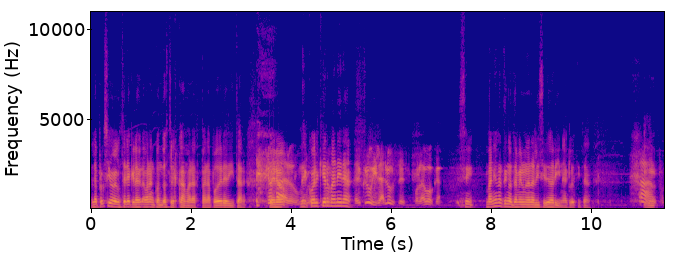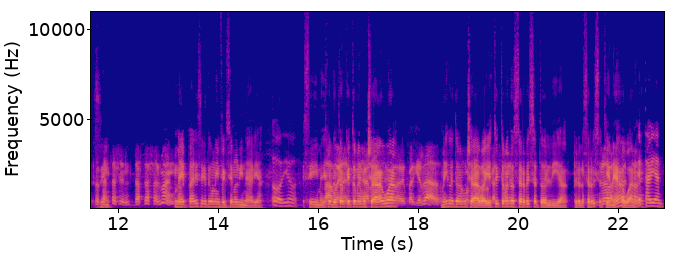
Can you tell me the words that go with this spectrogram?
la próxima me gustaría que la grabaran con dos, tres cámaras para poder editar. Pero Claro, de cualquier no, manera, El cruz y las luces por la boca. sí. Mañana tengo también un análisis de orina, Clotita. Ah, Y- estás, sí. estás, en- estás- estás al mango. Me parece que tengo una infección urinaria. Oh, Dios. Sí, me dijo Ah, el doctor bueno, que tome mucha agua. agarra de cualquier lado. Me dijo que tome mucha agua y estoy tomando cerveza todo el día. Pero la cerveza No, tiene agua, ¿no? Está bien.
